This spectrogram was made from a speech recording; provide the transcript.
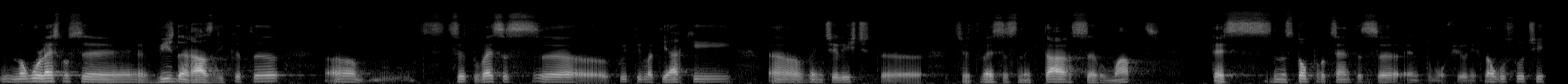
Много лесно се вижда разликата. Цветове, с, които имат ярки венчелищчета, цветове с нектар, с аромат, те на 100% са ентомофилни. В много случаи,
